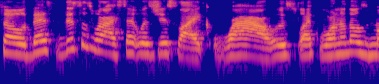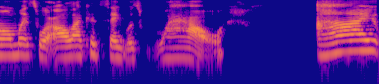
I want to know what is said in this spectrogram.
so this this is what I said was just like wow. It was like one of those moments where all I could say was wow. I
